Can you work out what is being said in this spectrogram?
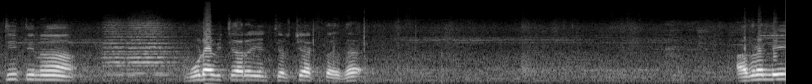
ಇತ್ತೀಚಿನ ಮೂಢ ವಿಚಾರ ಏನು ಚರ್ಚೆ ಆಗ್ತಾ ಇದೆ? ಅದರಲ್ಲಿ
